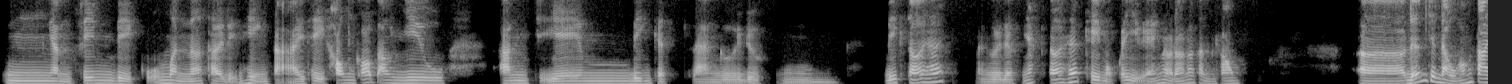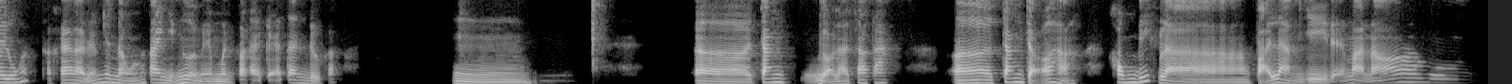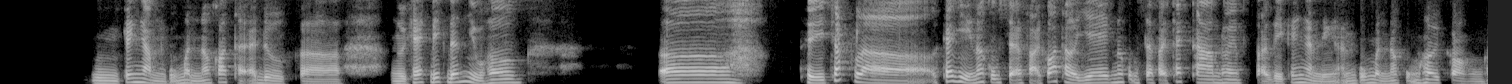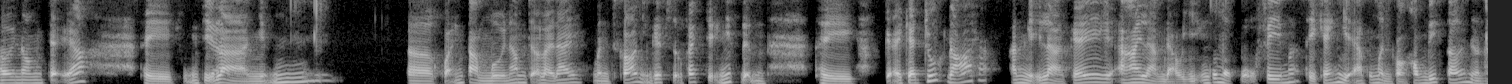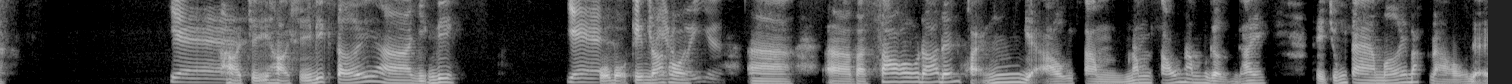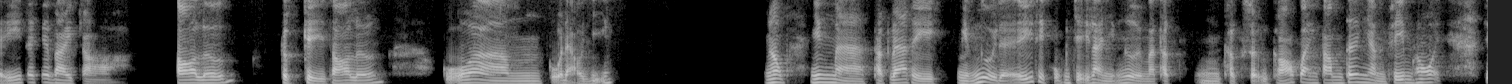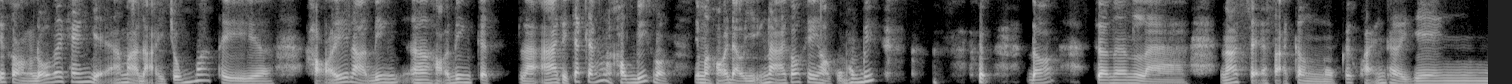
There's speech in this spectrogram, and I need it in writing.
ừ, ngành phim Việt của mình ở thời điểm hiện tại thì không có bao nhiêu anh chị em biên kịch là người được ừ, biết tới hết là người được nhắc tới hết khi một cái dự án nào đó nó thành công. À, đếm trên đầu ngón tay luôn á thật ra là đếm trên đầu ngón tay những người mà mình có thể kể tên được á. Uhm, uh, trăng gọi là sao ta? Uh, trăn trở hả? Không biết là phải làm gì để mà nó cái ngành của mình nó có thể được uh, người khác biết đến nhiều hơn. Uh, thì chắc là cái gì nó cũng sẽ phải có thời gian nó cũng sẽ phải take time thôi em. Tại vì cái ngành điện ảnh của mình nó cũng hơi còn hơi non trẻ thì cũng chỉ là những uh, khoảng tầm 10 năm trở lại đây mình có những cái sự phát triển nhất định thì kể cả trước đó, đó anh nghĩ là cái ai làm đạo diễn của một bộ phim á, thì khán giả của mình còn không biết tới nữa nè yeah. họ chỉ họ chỉ biết tới uh, diễn viên yeah. của bộ phim đó thôi à, à, và sau đó đến khoảng dạo tầm 5 6 năm gần đây thì chúng ta mới bắt đầu để ý tới cái vai trò to lớn cực kỳ to lớn của um, của đạo diễn. Đúng không? Nhưng mà thật ra thì những người để ý thì cũng chỉ là những người mà thật thật sự có quan tâm tới ngành phim thôi. Chứ còn đối với khán giả mà đại chúng á, thì ờ, hỏi là biên uh, hỏi biên kịch là ai thì chắc chắn là không biết rồi. Nhưng mà hỏi đạo diễn là ai có khi họ cũng không biết. Đó cho nên là nó sẽ phải cần một cái khoảng thời gian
